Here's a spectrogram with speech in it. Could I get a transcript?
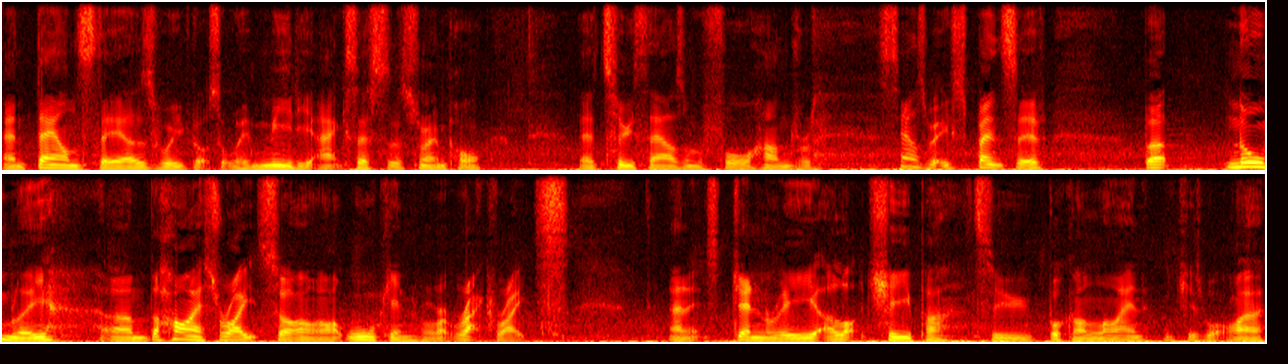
and downstairs we've got sort of immediate access to the swimming pool, they're 2,400. Sounds a bit expensive, but normally um, the highest rates are walk-in rack rates and it's generally a lot cheaper to book online, which is what I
